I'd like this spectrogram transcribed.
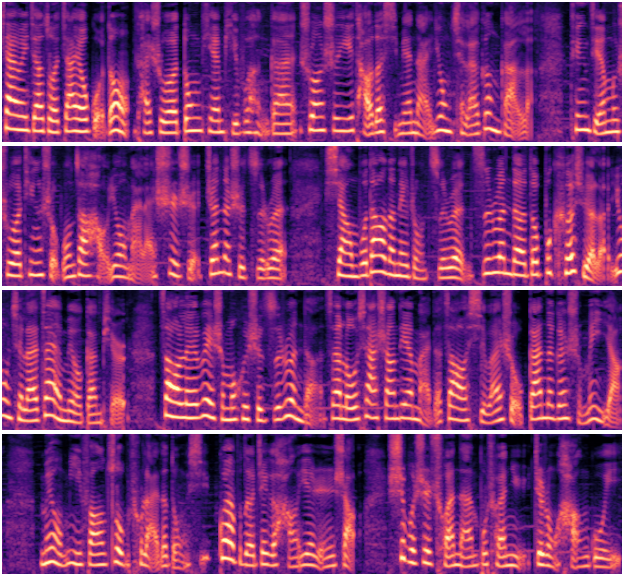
下一位叫做加油果冻，他说冬天皮肤很干，双十一淘的洗面奶用起来更干了。听节目说听手工皂好用，买来试试，真的是滋润，想不到的那种滋润，滋润的都不科学了，用起来再也没有干皮儿。皂类为什么会是滋润的？在楼下商店买的皂，洗完手干的跟什么一样，没有秘方做不出来的东西，怪不得这个行业人少，是不是传男不传女这种行规？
